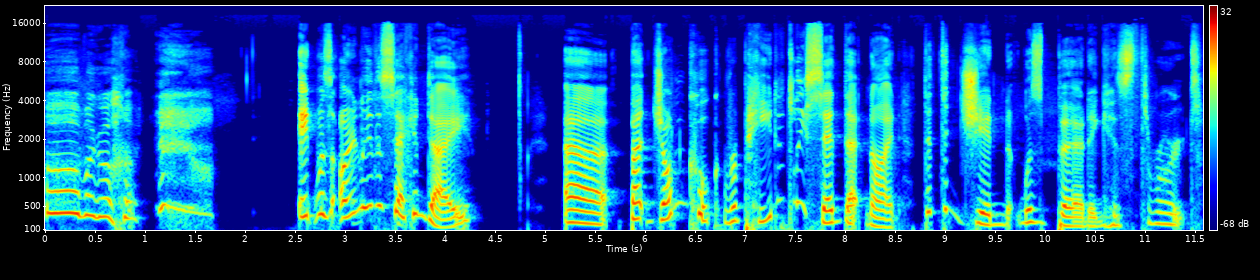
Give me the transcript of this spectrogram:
Oh my god. It was only the second day, uh, but John Cook repeatedly said that night that the gin was burning his throat.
